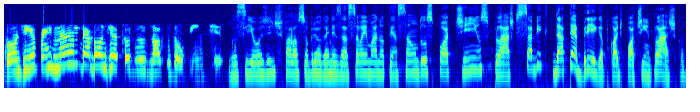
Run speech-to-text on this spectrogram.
Bom dia, Fernanda. Bom dia a todos os nossos ouvintes. Luci, hoje a gente fala sobre organização e manutenção dos potinhos plásticos. Você sabia que dá até briga por causa de potinho plástico?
